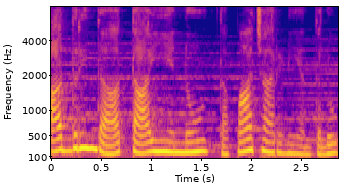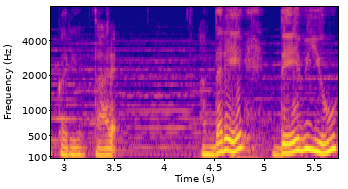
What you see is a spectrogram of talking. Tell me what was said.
ಆದ್ದರಿಂದ ತಾಯಿಯನ್ನು ತಪಾಚಾರಿಣಿ ಅಂತಲೂ ಕರೆಯುತ್ತಾರೆ. ಅಂದರೆ ದೇವಿಯು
